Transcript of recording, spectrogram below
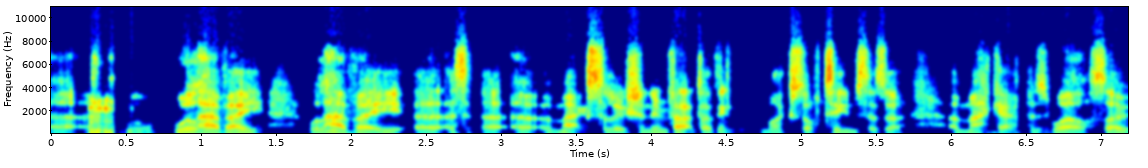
uh, uh will, will have a will have a a, a a, mac solution. In fact i think microsoft teams has a, a mac app as well. So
